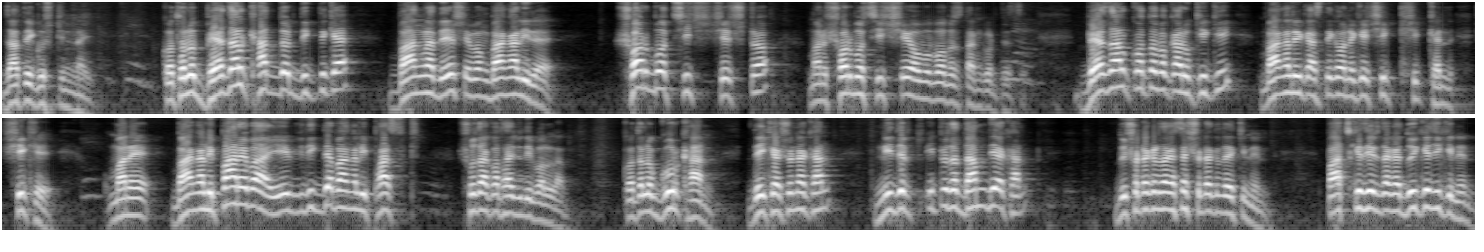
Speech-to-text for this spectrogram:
জাতি গোষ্ঠীর নাই। কত হলো, ভেজাল খাদ্যর দিক থেকে বাংলাদেশ এবং বাঙালিরা সর্বশ্রেষ্ঠ মানে সর্বশীর্ষে অব- অবস্থান করতেছে। ভেজাল কত প্রকার কি কি, বাঙালির কাছ থেকে অনেকে শিক্ষা শিখে। মানে বাঙালি পারে ভাই এই দিক দিয়ে বাঙালি ফার্স্ট সোজা কথায় যদি বললাম। কত লোক গুড় খান, দেখে শুনে খান, নিজের একটু তার দাম দিয়ে খান দুশো টাকার জায়গায় চারশো টাকা দিয়ে কিনেন, পাঁচ কেজির জায়গায় দুই কেজি কিনেন,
